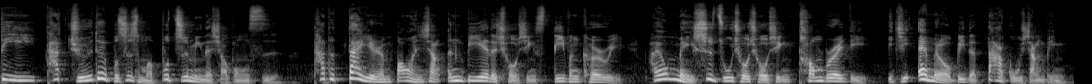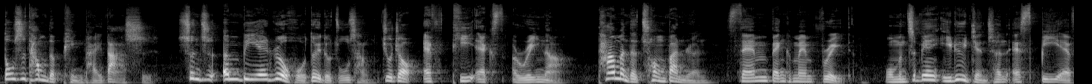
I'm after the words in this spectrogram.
第一，它绝对不是什么不知名的小公司，它的代言人包含像 NBA 的球星 Stephen Curry，还有美式足球球星 Tom Brady，以及 MLB 的大谷翔平，都是他们的品牌大使。甚至 NBA 热火队的主场就叫 FTX Arena，他们的创办人 Sam Bankman-Fried，我们这边一律简称 SBF。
